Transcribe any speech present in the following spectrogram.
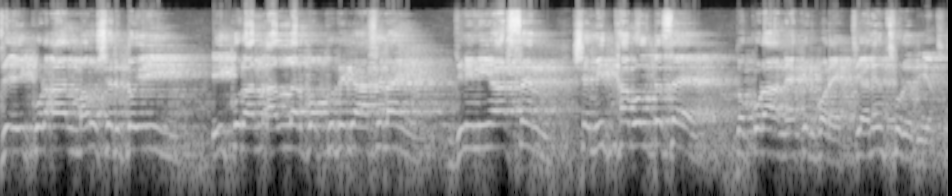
যে এই কোরআন মানুষের তৈরি, এই কোরআন আল্লাহর পক্ষ থেকে আসে নাই, যিনি নিয়ে আসছেন, সে মিথ্যা বলতেছে, তো কোরআন একের পর এক চ্যালেঞ্জ ছুড়ে দিয়েছে।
